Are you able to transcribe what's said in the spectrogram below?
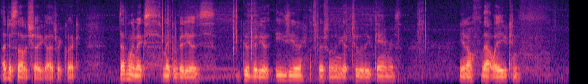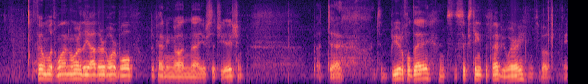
I just thought I'd show you guys right quick. Definitely makes making videos, good videos easier, especially when you get two of these cameras you know that way you can film with one or the other or both depending on uh, your situation. But uh, it's a beautiful day. It's the 16th of February. It's about I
